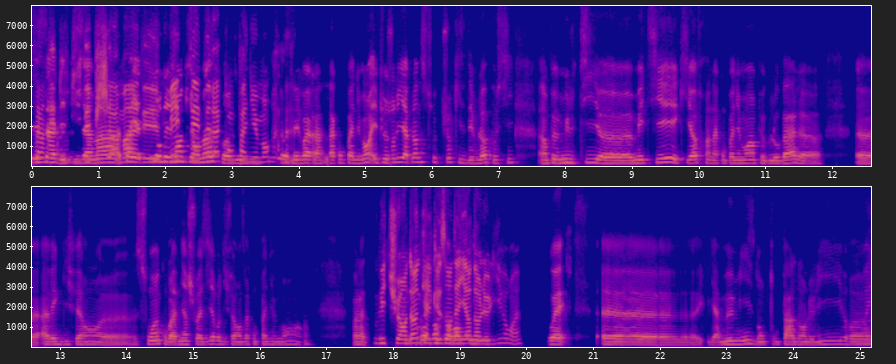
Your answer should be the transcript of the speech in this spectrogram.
des ça, des des pyjamas. Après, il y pyjamas, a des... toujours des gens qui en de offrent, du l'accompagnement. euh, mais voilà, l'accompagnement. Et puis aujourd'hui, il y a plein de structures qui se développent aussi, un peu multi-métiers et qui offrent un accompagnement un peu global. euh, euh, avec différents euh, soins qu'on va venir choisir aux différents accompagnements. Voilà, Oui, tu en donnes quelques-uns d'ailleurs dans le livre. ouais. Ouais, Euh, il y a Memise dont on parle dans le livre, euh,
